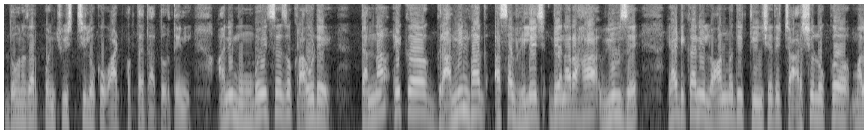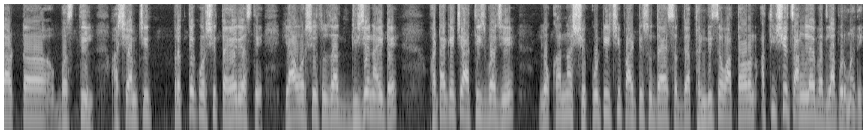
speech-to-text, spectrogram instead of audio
दोन हजार पंचवीसची लोक वाट बघतायत आतुरतेने. आणि मुंबईचा जो क्राऊड आहे त्यांना एक ग्रामीण भाग असा व्हिलेज देणारा हा व्ह्यूज आहे. या ठिकाणी लॉनमध्ये तीनशे ते चारशे लोक मला वाटतं बसतील अशी आमची प्रत्येक वर्षी तयारी असते. यावर्षी तुझा डी जे नाईट आहे. फटाक्याची आतिषबाजी आहे. लोकांना शेकोटीची पार्टीसुद्धा आहे. सध्या थंडीचं वातावरण अतिशय चांगलं आहे बदलापूरमध्ये.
